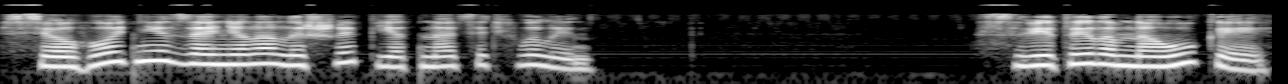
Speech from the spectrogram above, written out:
сьогодні зайняла лише 15 хвилин. Світилом науки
